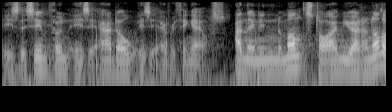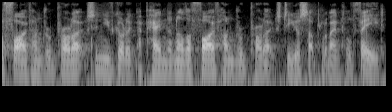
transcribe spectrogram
is this infant, is it adult, is it everything else. And then in a month's time, you add another 500 products and you've got to append another 500 products to your supplemental feed.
